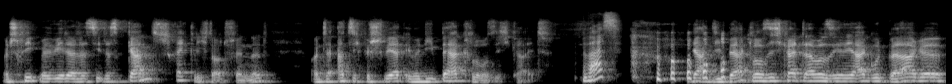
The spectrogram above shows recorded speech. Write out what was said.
und schrieb mir wieder, dass sie das ganz schrecklich dort findet und hat sich beschwert über die Berglosigkeit. Was? ja, die Berglosigkeit, da wo sie, ja gut, Berge,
